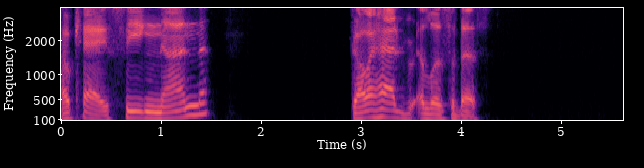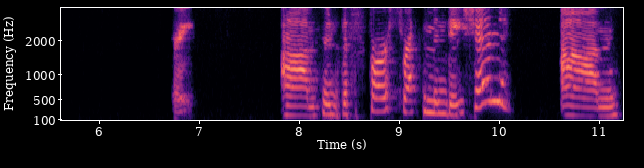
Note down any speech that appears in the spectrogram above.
Okay, seeing none. Go ahead, Elizabeth. Great. Um, so the first recommendation um,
